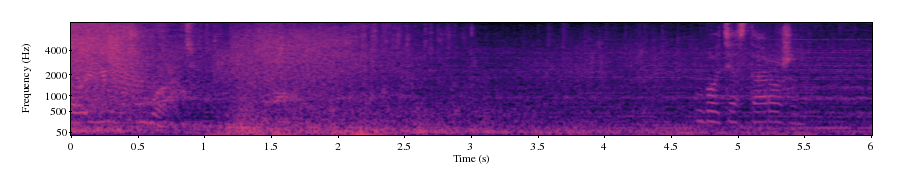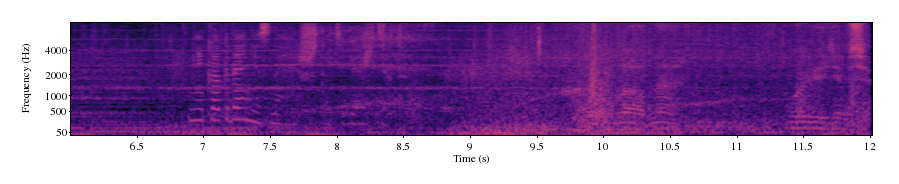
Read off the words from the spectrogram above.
Твою мать! Будь осторожен. Никогда не знаешь, что тебя ждет. Ладно, увидимся.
